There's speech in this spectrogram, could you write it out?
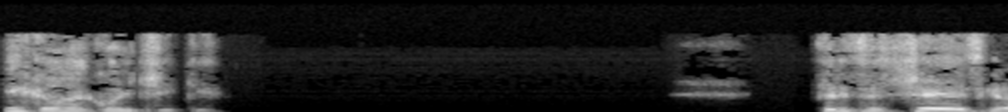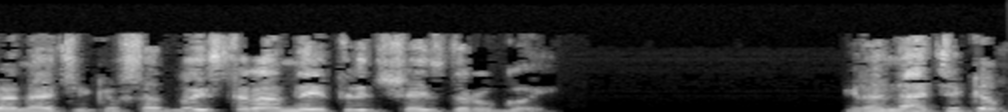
и колокольчики. 36 гранатиков с одной стороны, 36 с другой. Гранатиков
